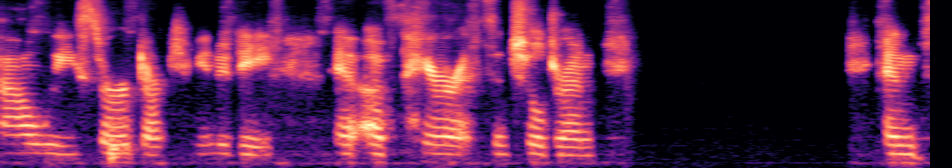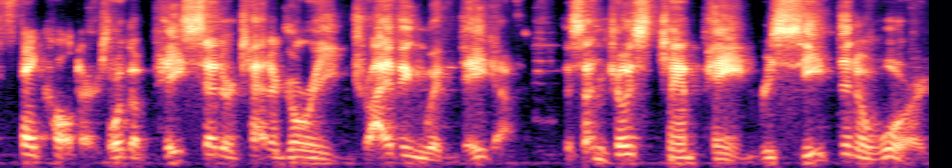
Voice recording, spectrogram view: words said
how we served our community eh, of parents and children and stakeholders. For the Pacesetter category, Driving with Data, the Suncoast campaign received an award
